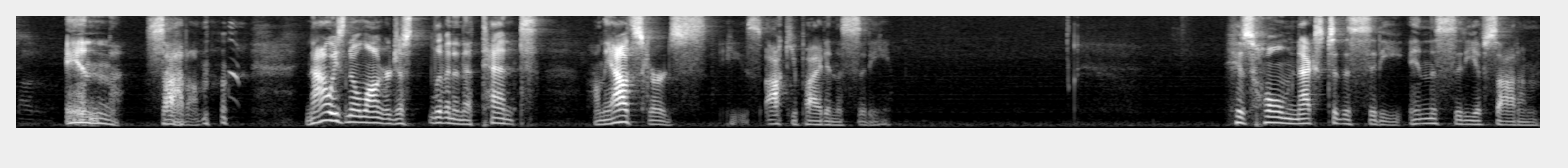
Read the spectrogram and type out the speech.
Sodom. In Sodom. now he's no longer just living in a tent on the outskirts, he's occupied in the city. His home next to the city, in the city of Sodom.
